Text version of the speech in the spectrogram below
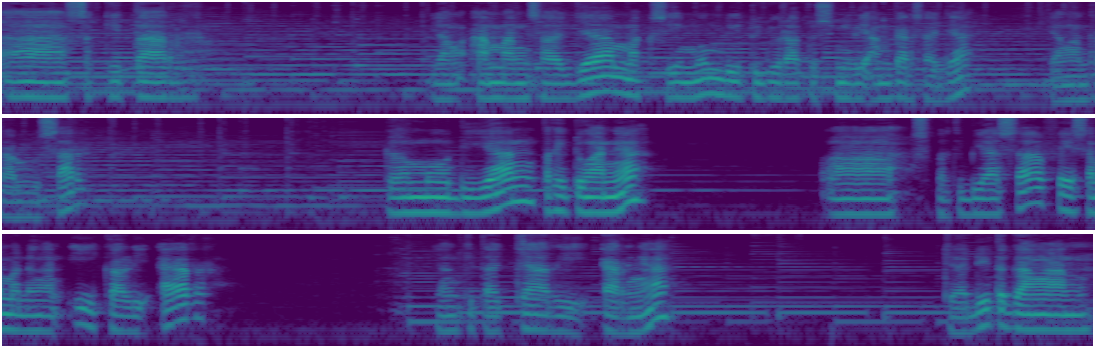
uh, sekitar yang aman saja maksimum di 700 mA saja jangan terlalu besar. Kemudian perhitungannya uh, seperti biasa V sama dengan I kali R. Yang kita cari R nya jadi tegangan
